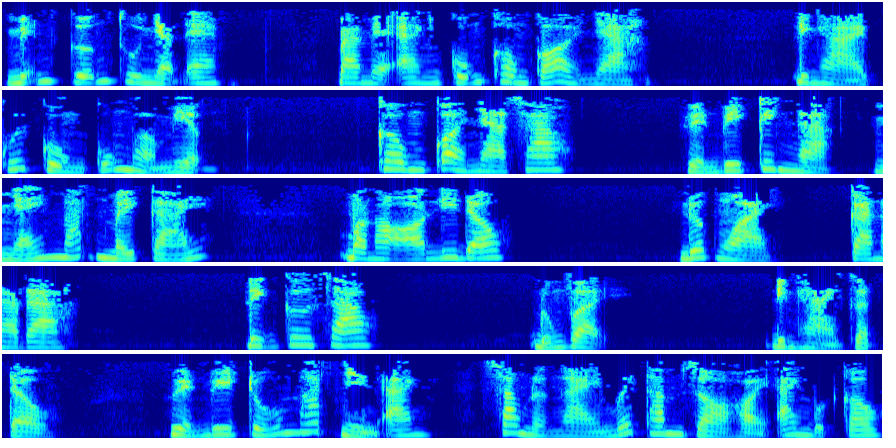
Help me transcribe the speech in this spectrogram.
miễn cưỡng thu nhận em. Ba mẹ anh cũng không có ở nhà. Đình Hải cuối cùng cũng mở miệng. Không có ở nhà sao? Huyền Vi kinh ngạc, nháy mắt mấy cái. Bọn họ đi đâu? Nước ngoài, Canada. Định cư sao? Đúng vậy. Đình Hải gật đầu. Huyền Vi trố mắt nhìn anh, sau nửa ngày mới thăm dò hỏi anh một câu.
